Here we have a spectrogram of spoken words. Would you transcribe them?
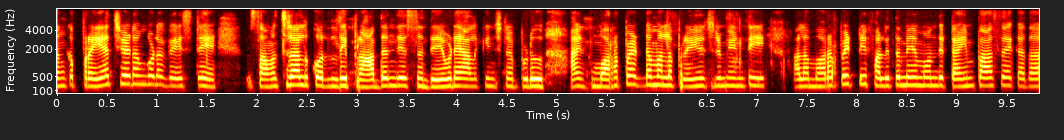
ఇంకా ప్రేయర్ చేయడం కూడా వేస్టే. సంవత్సరాలు కొద్ది ప్రార్థన చేసిన దేవుడే ఎక్కించినప్పుడు ఆయనకు మొరపెట్టడం వల్ల ప్రయోజనం ఏంటి? అలా మొరపెట్టి ఫలితం ఏముంది? టైం పాసే కదా!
